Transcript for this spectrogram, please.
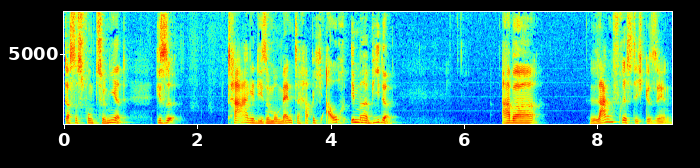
dass es funktioniert. Diese Tage, diese Momente habe ich auch immer wieder. Aber langfristig gesehen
